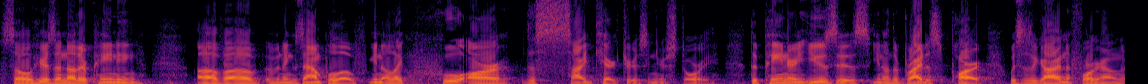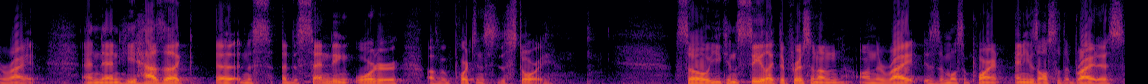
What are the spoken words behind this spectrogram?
So here's another painting of, uh, of an example of, you know, like who are the side characters in your story. The painter uses, you know, the brightest part, which is a guy in the foreground on the right, and then he has a, a, a descending order of importance to the story. So you can see like the person on, on the right is the most important, and he's also the brightest.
